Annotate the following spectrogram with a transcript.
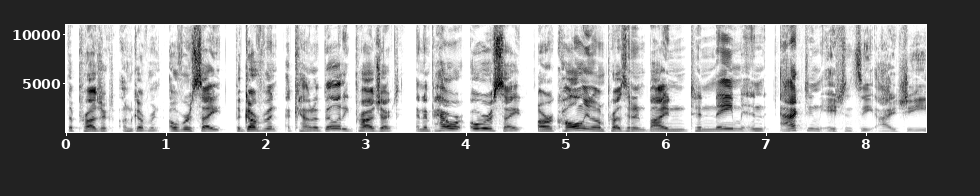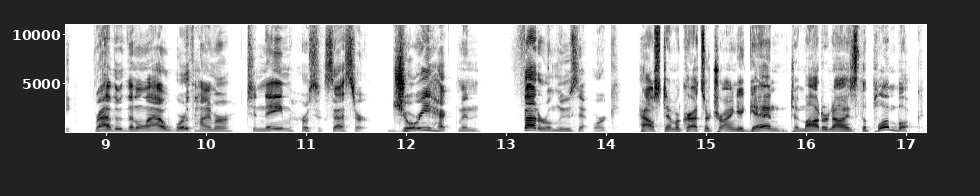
the Project on Government Oversight, the Government Accountability Project, and Empower Oversight are calling on President Biden to name an acting agency IG rather than allow Wertheimer to name her successor. Jory Heckman, Federal News Network. House Democrats are trying again to modernize the Plum Book.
